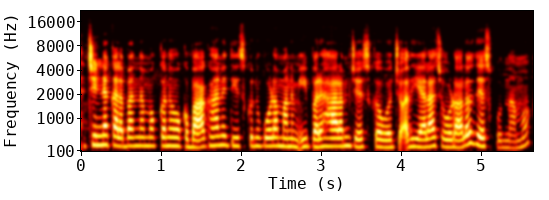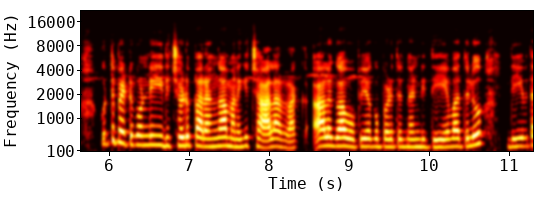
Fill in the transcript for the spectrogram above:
చిన్న కలబంద మొక్కను ఒక భాగాన్ని తీసుకుని కూడా మనం ఈ పరిహారం చేసుకోవచ్చు. అది ఎలా చూడాలో తెలుసుకుందాము. గుర్తుపెట్టుకోండి ఇది చెడు పరంగా మనకి చాలా రకాలుగా ఉపయోగపడుతుందండి. దేవతలు దేవత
